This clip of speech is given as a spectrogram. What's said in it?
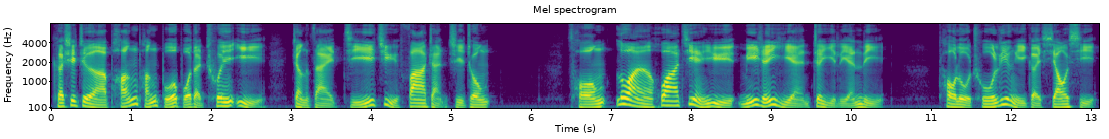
可是这蓬蓬勃勃的春意正在急剧发展之中。从“乱花渐欲迷人眼”这一联里，透露出另一个消息：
